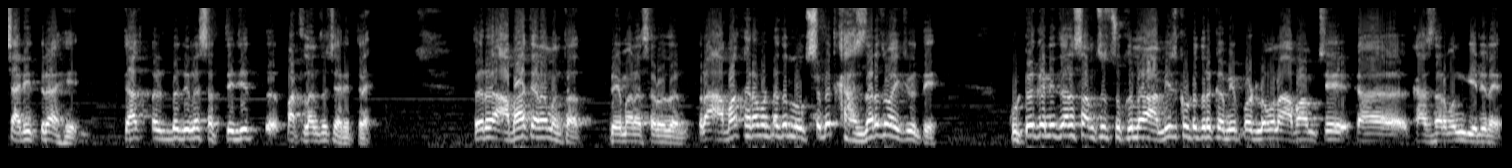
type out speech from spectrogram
चारित्र्य आहे त्याच पद्धतीनं सत्यजित पाटलांचं चारित्र्य आहे. तर आबा त्यांना म्हणतात प्रेमानं सर्वजण. तर आबा खरं म्हणतात तर लोकसभेत खासदारच व्हायचे होते. कुठं गणित जरासं आमचं चुकलं. आम्हीच कुठं तर कमी पडलो म्हणून आबा आमचे खासदार म्हणून गेले नाहीत.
